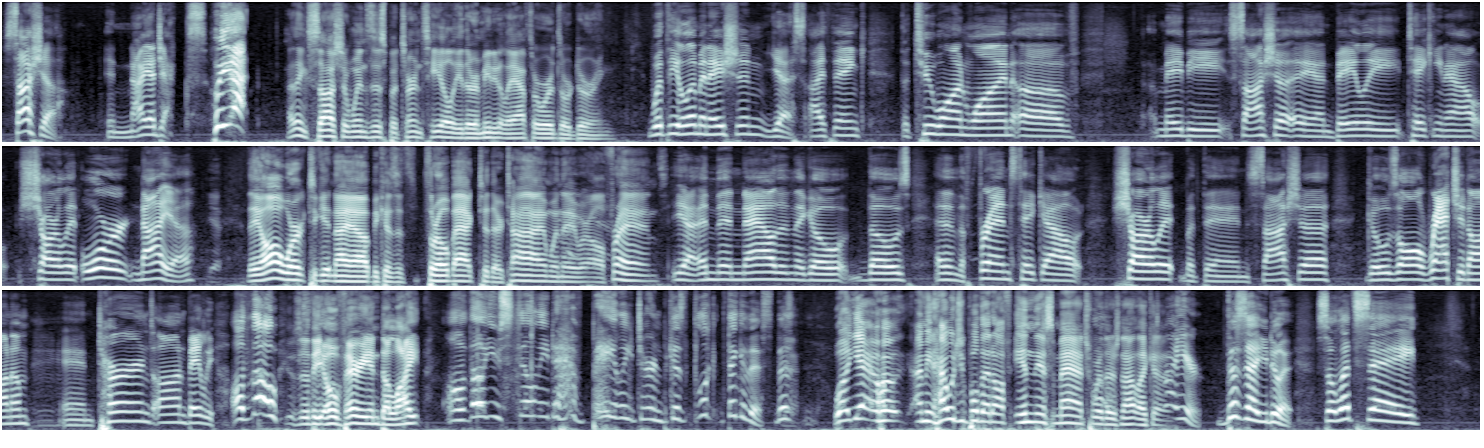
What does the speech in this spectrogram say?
Sasha, and Nia Jax. Who you got? I think Sasha wins this, but turns heel either immediately afterwards or during. With the elimination, yes, I think the two-on-one of maybe Sasha and Bayley taking out Charlotte or Nia. They all work to get Nia out because it's throwback to their time when they were all friends. Yeah, and then now then they go those, and then the friends take out Charlotte, but then Sasha goes all ratchet on them and turns on Bayley. Although, her the ovarian delight. although you still need to have Bayley turn because look, think of this. This Well, yeah. Well, I mean, how would you pull that off in this match where there's not like a? right here. This is how you do it. So let's say,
